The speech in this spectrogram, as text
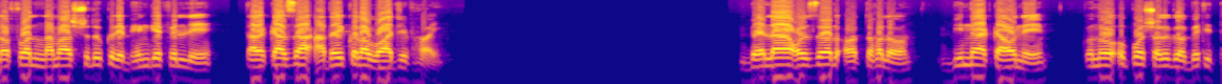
নফল নামাজ শুরু করে ভেঙ্গে ফেললে তার কাজা আদায় করা ওয়াজিব হয়। বেলা অজর অর্থ হল বিনা কারণে কোনো উপসর্গ ব্যতীত।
